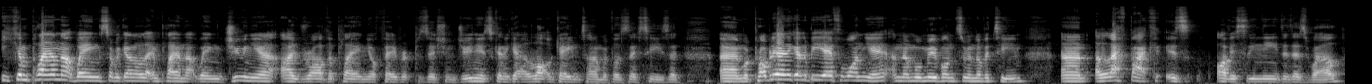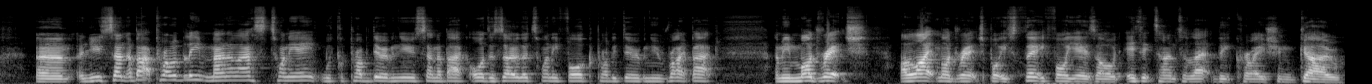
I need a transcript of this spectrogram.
he can play on that wing, so we're going to let him play on that wing. Junior, I'd rather play in your favourite position. Junior's going to get a lot of game time with us this season. Um, we're probably only going to be here for one year, and then we'll move on to another team. Um, a left back is obviously needed as well. Um, a new centre back probably. Manolas, 28. We could probably do with a new centre back. Odriozola, 24. Could probably do with a new right back. I mean, Modric. I like Modric, but he's 34 years old. Is it time to let the Croatian go?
